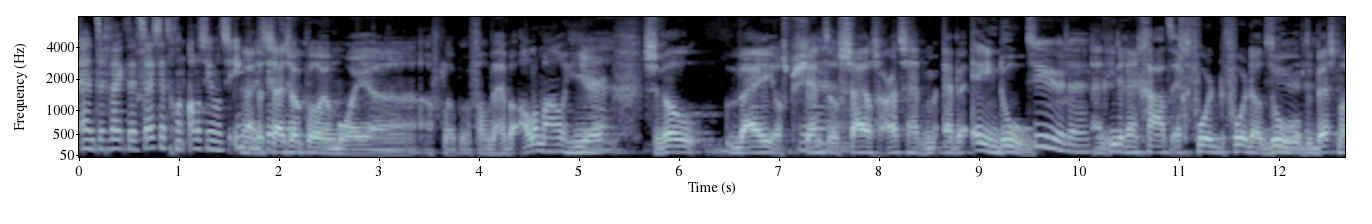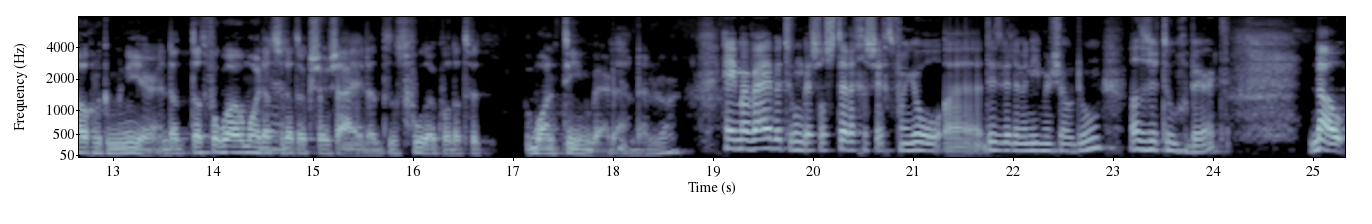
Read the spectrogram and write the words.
En tegelijkertijd, zij zetten gewoon alles in wat ze in Ja, dat zei zetten. ze ook wel heel mooi eh, afgelopen. Van we hebben allemaal hier, Ja. zowel wij als patiënten Ja. als zij als artsen, hebben, hebben één doel. Tuurlijk. En iedereen gaat echt voor, voor dat doel op de best mogelijke manier. En dat, dat vond ik wel heel mooi dat Ja. ze dat ook zo zei. Dat, dat voelde ook wel dat we one team werden daardoor. hey, maar wij hebben toen best wel stellig gezegd van... joh, eh, dit willen we niet meer zo doen. Wat is er toen gebeurd? Nou,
